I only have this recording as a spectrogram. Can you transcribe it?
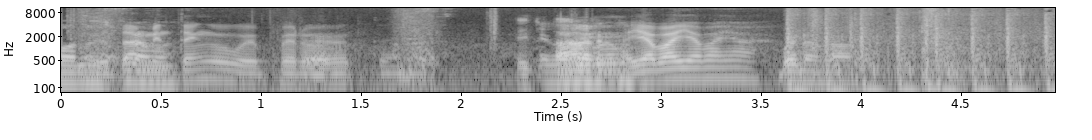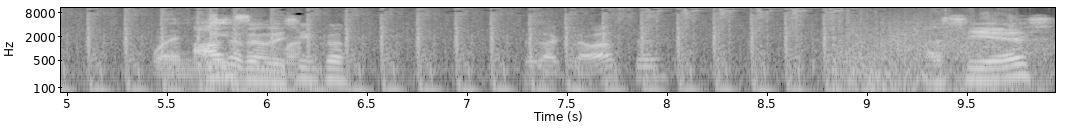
o no? Yo también tengo, güey, pero... Tengo. Allá va, allá va, allá va. Bueno, no. Ah, Buenísima. 75. ¿Te la clavaste? Así es.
